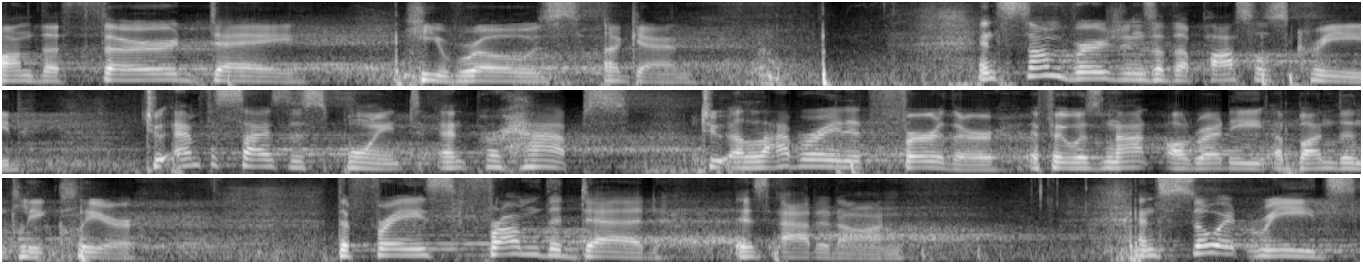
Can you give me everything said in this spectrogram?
On the third day, he rose again. In some versions of the Apostles' Creed, to emphasize this point and perhaps to elaborate it further if it was not already abundantly clear, the phrase from the dead is added on. And so it reads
